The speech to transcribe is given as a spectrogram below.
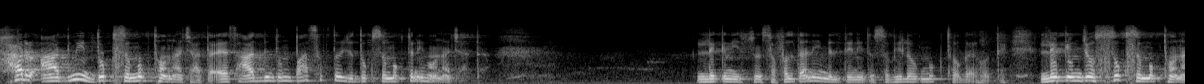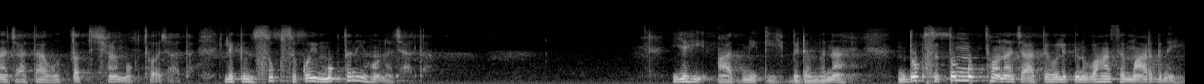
हर आदमी दुख से मुक्त होना चाहता है। ऐसा आदमी तुम पा सकते हो जो दुख से मुक्त नहीं होना चाहता। लेकिन इसमें सफलता नहीं मिलती, नहीं तो सभी लोग मुक्त हो गए होते। लेकिन जो सुख से मुक्त होना चाहता है, वो तत्क्षण मुक्त हो जाता लेकिन सुख से कोई मुक्त नहीं होना चाहता। यही आदमी की विडंबना है। दुख से तुम मुक्त होना चाहते हो, लेकिन वहाँ से मार्ग नहीं।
